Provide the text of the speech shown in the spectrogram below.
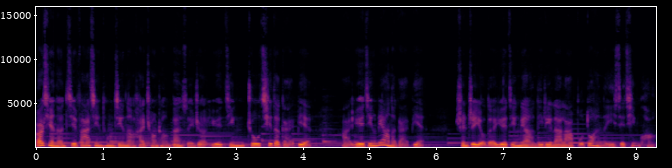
而且呢，继发性痛经呢还常常伴随着月经周期的改变，啊，月经量的改变，甚至有的月经量哩哩啦啦不断的一些情况。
